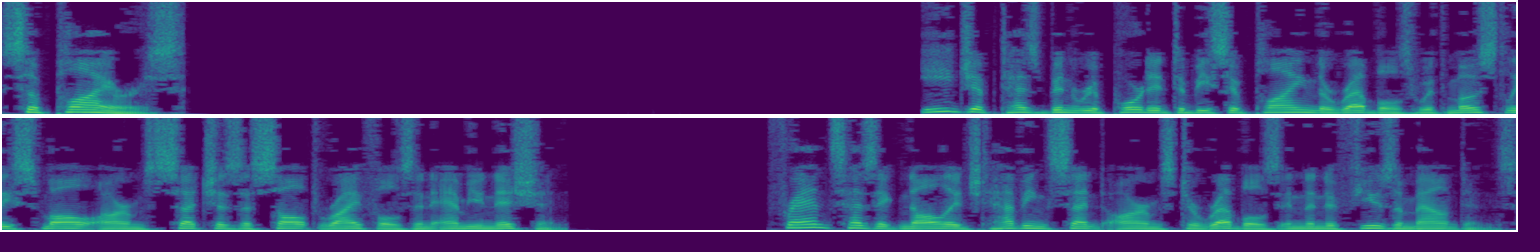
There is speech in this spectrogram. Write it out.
Suppliers Egypt has been reported to be supplying the rebels with mostly small arms such as assault rifles and ammunition. France has acknowledged having sent arms to rebels in the Nafusa Mountains.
